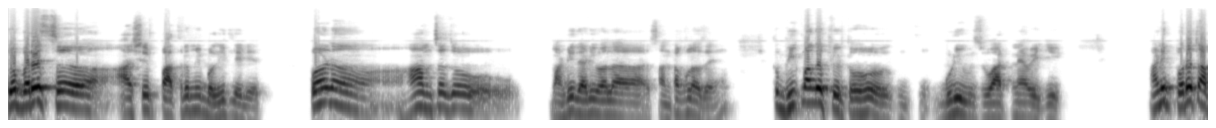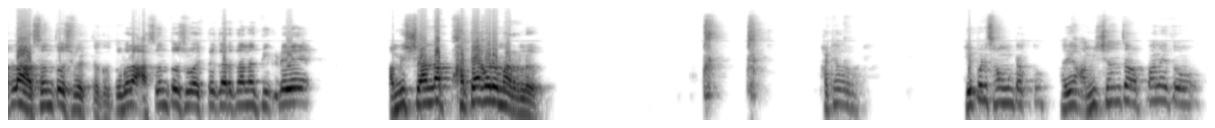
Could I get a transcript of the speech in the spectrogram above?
किंवा बरेच असे पात्र मी बघितलेली आहेत. पण हा आमचा जो पांढरी दाढीवाला सांताक्लॉज आहे तो भीक मागत फिरतो हो गुढी वाटण्याऐवजी. आणि परत आपला असंतोष व्यक्त करतो. बरं असंतोष व्यक्त करताना तिकडे अमित शहाना फाट्यावर मारलं. फाट्यावर मारलं. हे पण सांगून टाकतो. अरे अमित शहाचा अपमान आहे तो.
